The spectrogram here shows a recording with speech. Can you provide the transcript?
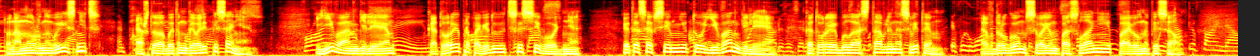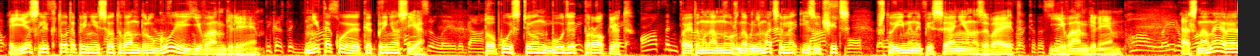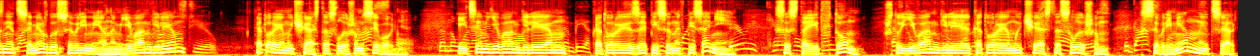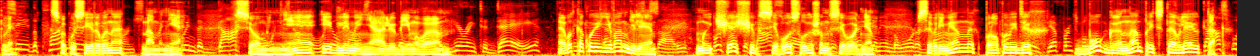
то нам нужно выяснить, а что об этом говорит Писание. Евангелие, которое проповедуется сегодня — это совсем не то Евангелие, которое было оставлено святым. В другом своем послании Павел написал, «Если кто-то принесет вам другое Евангелие, не такое, как принес я, то пусть он будет проклят». Поэтому нам нужно внимательно изучить, что именно Писание называет Евангелием. Основная разница между современным Евангелием, которое мы часто слышим сегодня, и тем Евангелием, которое записано в Писании, состоит в том, что Евангелие, которое мы часто слышим в современной церкви, сфокусировано на мне. Все мне и для меня любимого. А вот какое Евангелие мы чаще всего слышим сегодня. В современных проповедях Бога нам представляют так.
